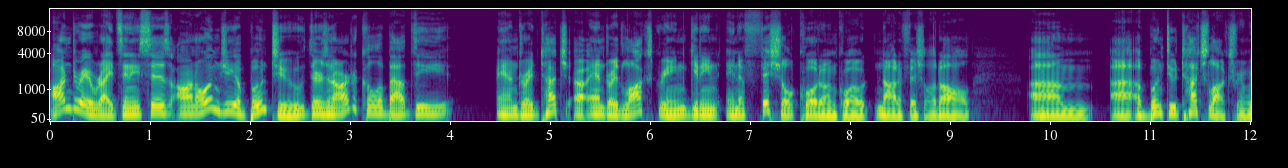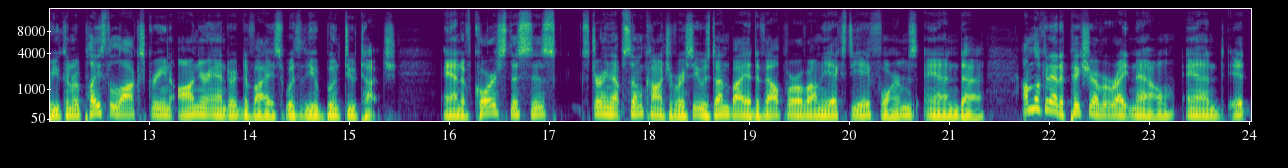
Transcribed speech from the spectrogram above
Andre writes and he says on OMG Ubuntu, there's an article about the Android Touch, uh, Android lock screen getting an official, quote unquote, not official at all, um, uh, Ubuntu Touch lock screen, where you can replace the lock screen on your Android device with the Ubuntu Touch. And of course, this is stirring up some controversy. It was done by a developer over on the XDA forums, and uh, I'm looking at a picture of it right now, and it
